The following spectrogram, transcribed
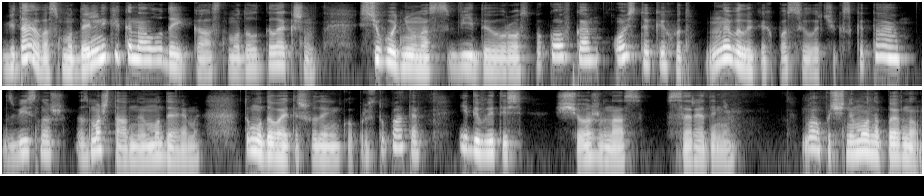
Вітаю вас, модельники каналу Daycast Model Collection. Сьогодні у нас відео розпаковка ось таких от невеликих посилочок з Китаю, звісно ж, з масштабними моделями. Тому давайте швиденько приступати і дивитись, що ж в нас всередині. Ну а почнемо, напевно,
